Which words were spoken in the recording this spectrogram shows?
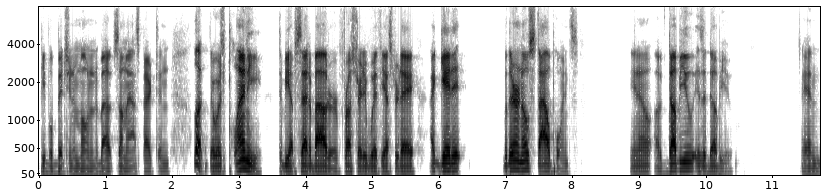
people bitching and moaning about some aspect. And look, there was plenty to be upset about or frustrated with yesterday. I get it, but there are no style points. You know, a W is a W. And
